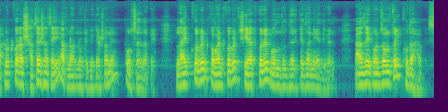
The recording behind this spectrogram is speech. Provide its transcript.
আপলোড করার সাথে সাথেই আপনার নোটিফিকেশনে পৌঁছে যাবে। লাইক করবেন কমেন্ট করবেন শেয়ার করে বন্ধুদেরকে জানিয়ে দিবেন। আজ এই পর্যন্তই, খুদা হাফেজ।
